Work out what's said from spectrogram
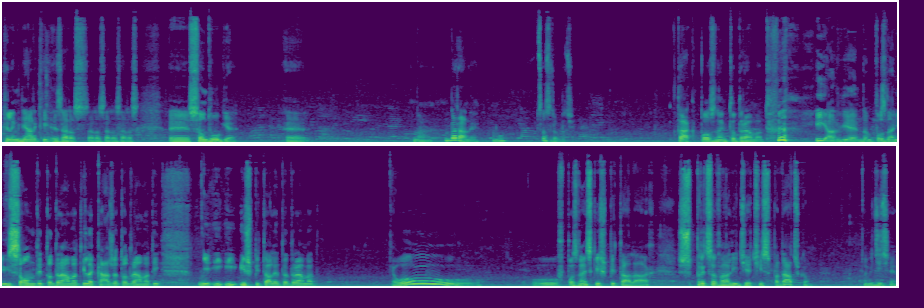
Pielęgniarki, zaraz, zaraz, zaraz, zaraz. E, są długie. No, barany. No, co zrobić? Tak, Poznań to dramat. I ja wiem, no w Poznaniu i sądy to dramat, i lekarze to dramat, i, i, i, i szpitale to dramat. Uuu, uuu, w poznańskich szpitalach szprycowali dzieci z padaczką. No widzicie?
